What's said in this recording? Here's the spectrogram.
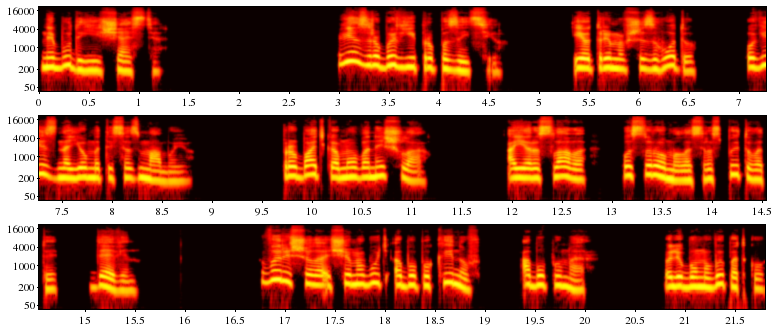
не буде їй щастя. Він зробив їй пропозицію і, отримавши згоду, повіз знайомитися з мамою. Про батька мова не йшла, а Ярослава посоромилась розпитувати, де він. Вирішила, що, мабуть, або покинув, або помер. У любому випадку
